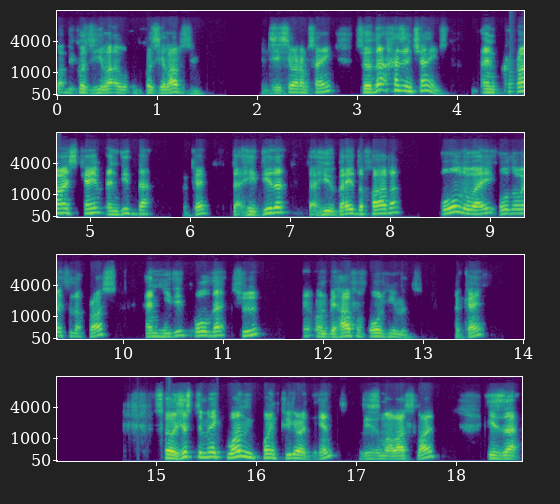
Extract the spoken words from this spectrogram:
but because he lo- because he loves him. Do you see what I'm saying? So that hasn't changed. And Christ came and did that okay that he did it that he obeyed the father all the way all the way to the cross and he did all that too on behalf of all humans okay so just to make one point clear at the end this is my last slide is that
